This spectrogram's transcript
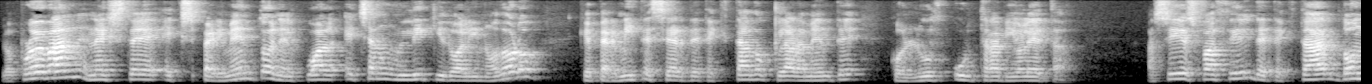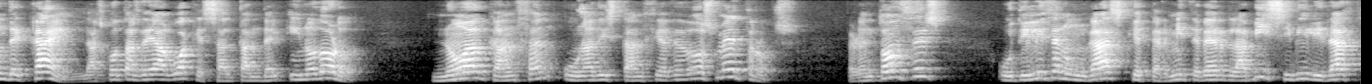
Lo prueban en este experimento en el cual echan un líquido al inodoro que permite ser detectado claramente con luz ultravioleta. Así es fácil detectar dónde caen las gotas de agua que saltan del inodoro. No alcanzan una distancia de 2 metros. Pero entonces, utilizan un gas que permite ver la visibilidad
